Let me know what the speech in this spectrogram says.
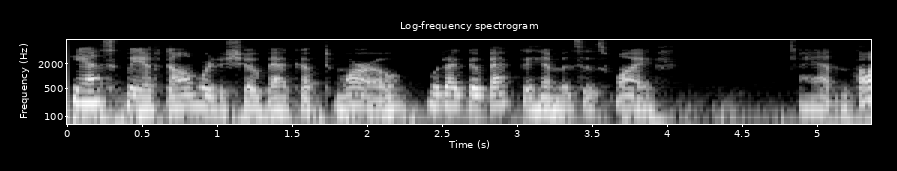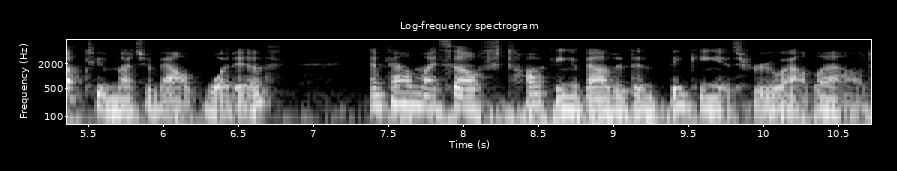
He asked me if Don were to show back up tomorrow, would I go back to him as his wife? I hadn't thought too much about what if, and found myself talking about it and thinking it through out loud.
